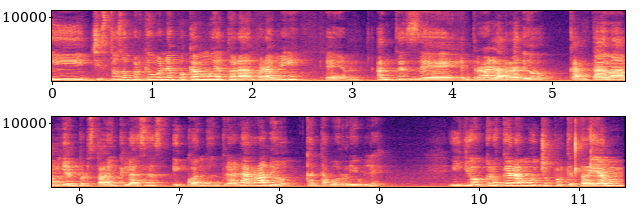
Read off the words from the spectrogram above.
Y chistoso porque hubo una época muy atorada para mí. eh, antes de entrar a la radio cantaba bien, pero estaba en clases. Y cuando entré a la radio cantaba horrible. Y yo creo que era mucho porque traía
